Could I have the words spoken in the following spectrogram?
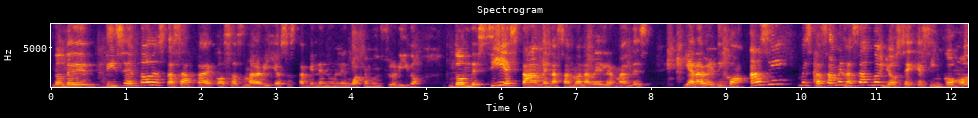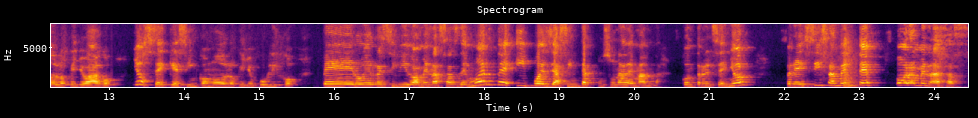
donde dice toda esta sarta de cosas maravillosas también en un lenguaje muy florido, donde sí está amenazando a Anabel Hernández. Y Anabel dijo, ah, sí, me estás amenazando, yo sé que es incómodo lo que yo hago, yo sé que es incómodo lo que yo publico, pero he recibido amenazas de muerte y pues ya se interpuso una demanda contra el señor precisamente por amenazas.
